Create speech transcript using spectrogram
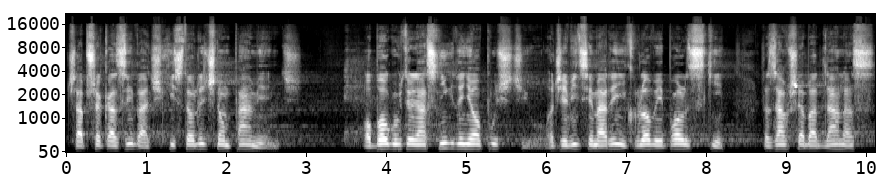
Trzeba przekazywać historyczną pamięć o Bogu, który nas nigdy nie opuścił, o dziewicy Maryi, Królowej Polski, to zawsze była dla nas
